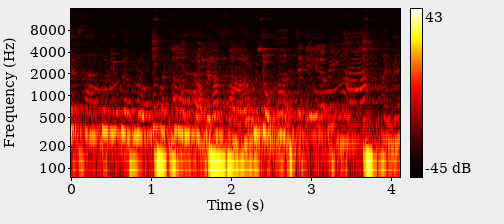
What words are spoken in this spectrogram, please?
รักษาตัวในเมืองหลวงทั้งหมดถ้าทั้งกลับไปรักษาแล้วคุณเจ้าค่ะ จะดีเหรอเพคะ ไม่แน่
